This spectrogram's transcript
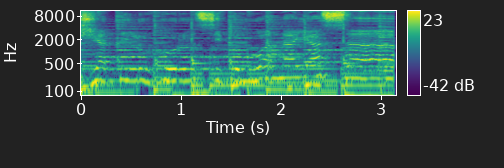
Jatiluhur Situwanayasa Wanayasa.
